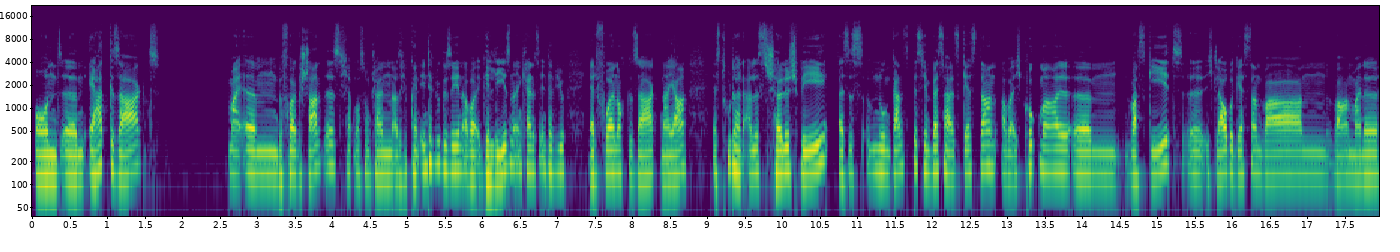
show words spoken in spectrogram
und ähm, er hat gesagt, mal, ähm, bevor er gestartet ist, ich habe noch so einen kleinen, also ich habe kein Interview gesehen, aber gelesen ein kleines Interview. Er hat vorher noch gesagt, naja, es tut halt alles schöllisch weh. Es ist nur ein ganz bisschen besser als gestern, aber ich guck mal, ähm, was geht. Äh, ich glaube, gestern waren, waren meine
